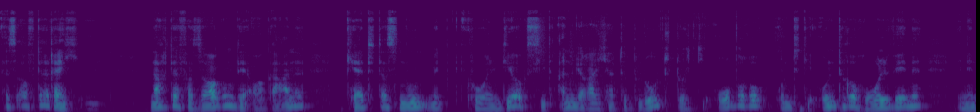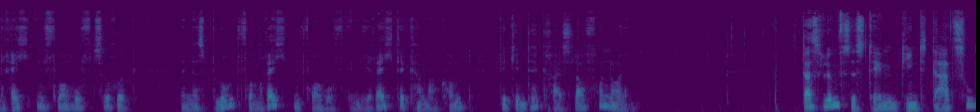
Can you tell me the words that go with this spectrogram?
es auf der rechten. Nach der Versorgung der Organe kehrt das nun mit Kohlendioxid angereicherte Blut durch die obere und die untere Hohlvene in den rechten Vorhof zurück. Wenn das Blut vom rechten Vorhof in die rechte Kammer kommt, beginnt der Kreislauf von neuem. Das Lymphsystem dient dazu,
